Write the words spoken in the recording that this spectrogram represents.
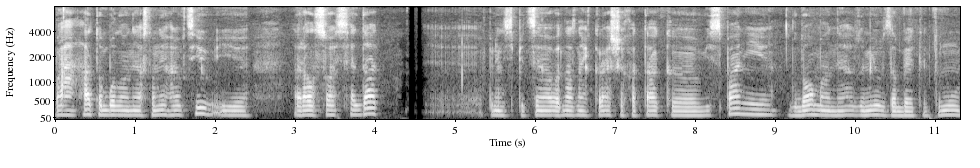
багато було не основних гравців і Real Sociedad, в принципі, це одна з найкращих атак е, в Іспанії. Вдома не зумів забити. Тому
